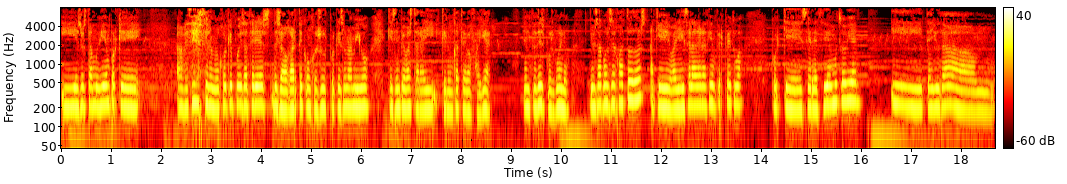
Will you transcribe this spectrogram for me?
Y eso está muy bien porque a veces lo mejor que puedes hacer es desahogarte con Jesús porque es un amigo que siempre va a estar ahí y que nunca te va a fallar. Entonces, pues bueno, yo os aconsejo a todos a que vayáis a la adoración perpetua porque se recibe mucho bien y te ayuda a, mm,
